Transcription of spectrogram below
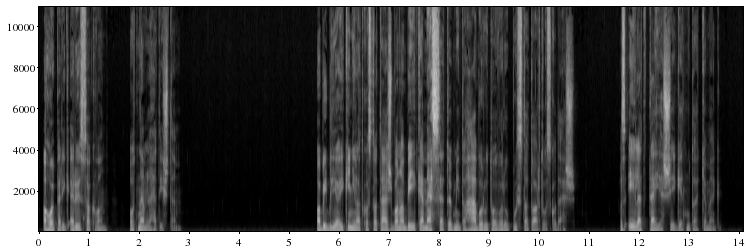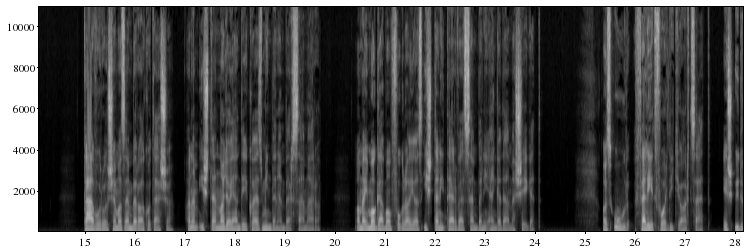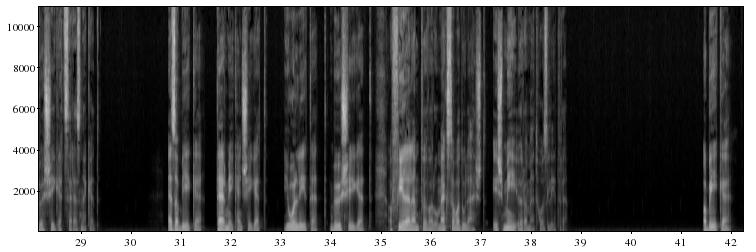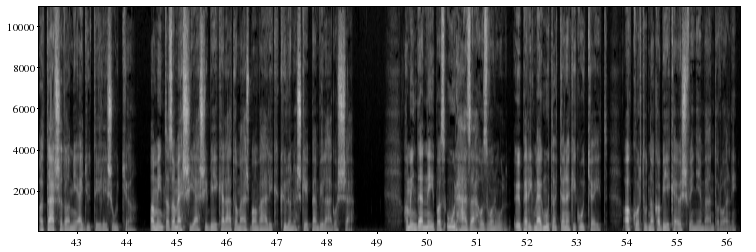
Ahol pedig erőszak van, ott nem lehet Isten. A bibliai kinyilatkoztatásban a béke messze több, mint a háborútól való puszta tartózkodás. Az élet teljességét mutatja meg. Távolról sem az ember alkotása, hanem Isten nagy ajándéka ez minden ember számára amely magában foglalja az isteni tervel szembeni engedelmességet. Az Úr felét fordítja arcát, és üdvösséget szerez neked. Ez a béke termékenységet, jól létet, bőséget, a félelemtől való megszabadulást és mély örömet hoz létre. A béke a társadalmi együttélés útja, amint az a messiási békelátomásban válik különösképpen világossá. Ha minden nép az Úr házához vonul, ő pedig megmutatja nekik útjait, akkor tudnak a béke ösvényén vándorolni.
